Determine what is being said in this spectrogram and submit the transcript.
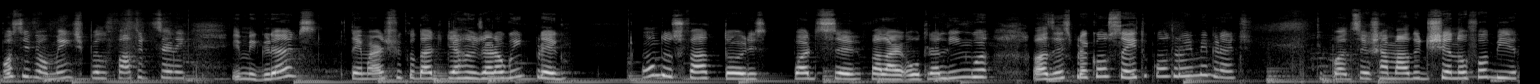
Possivelmente pelo fato de serem imigrantes, têm maior dificuldade de arranjar algum emprego. Um dos fatores pode ser falar outra língua ou às vezes preconceito contra o imigrante que pode ser chamado de xenofobia.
